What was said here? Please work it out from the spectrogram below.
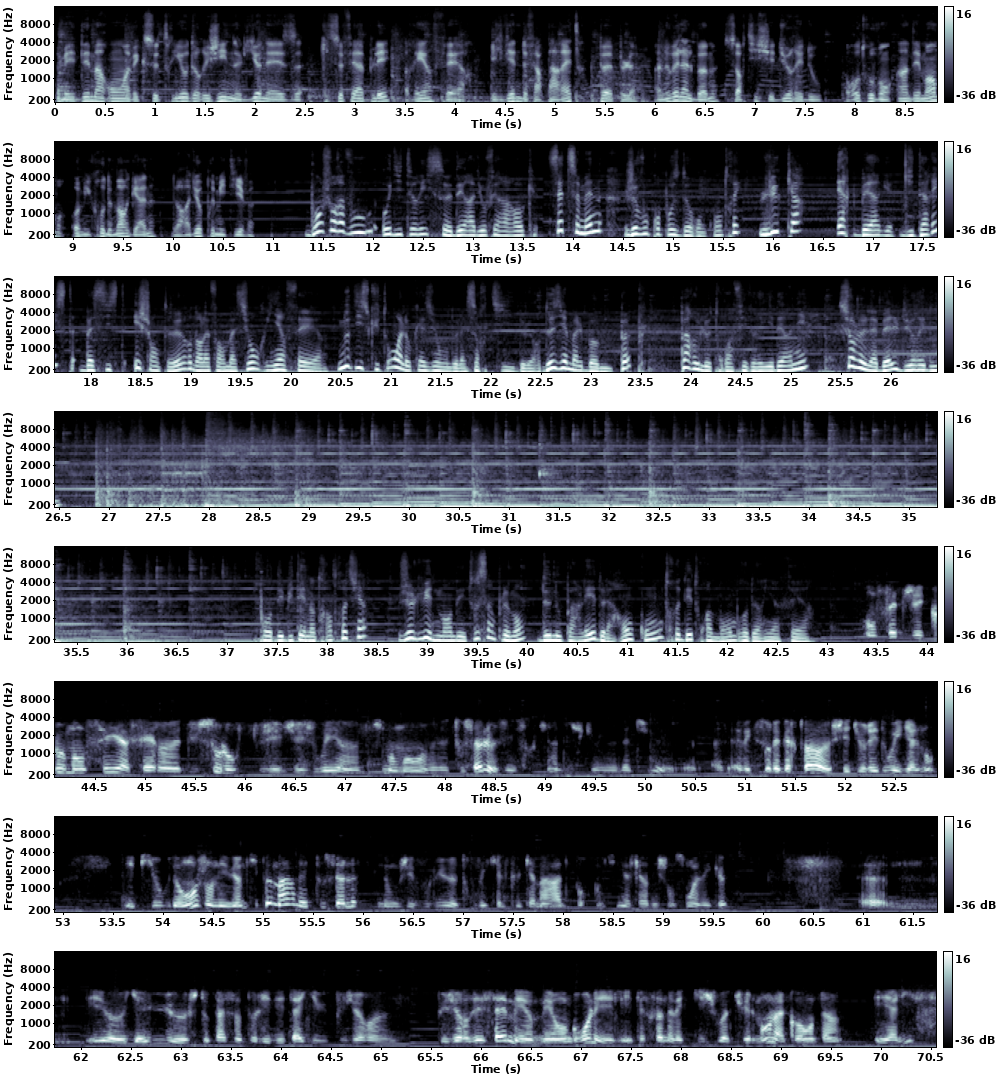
Mais démarrons avec ce trio d'origine lyonnaise qui se fait appeler Rien faire. Ils viennent de faire paraître Peuple, un nouvel album sorti chez Dur et Doux. Retrouvons un des membres au micro de Morgane de Radio Primitive. Bonjour à vous, auditorices des radios Ferrarock. Cette semaine, je vous propose de rencontrer Lucas Erkberg, guitariste, bassiste et chanteur dans la formation Rien Faire. Nous discutons à l'occasion de la sortie de leur deuxième album Peuple, paru le 3 février dernier sur le label Dur et Doux. Pour débuter notre entretien, je lui ai demandé tout simplement de nous parler de la rencontre des trois membres de Rien Faire. En fait, j'ai commencé à faire euh, du solo. J'ai joué un petit moment euh, tout seul. J'ai sorti un disque euh, là-dessus, avec ce répertoire chez Duredou également. Et puis au bout d'un moment, j'en ai eu un petit peu marre d'être tout seul. Donc j'ai voulu trouver quelques camarades pour continuer à faire des chansons avec eux. et il y a eu, je te passe un peu les détails, il y a eu plusieurs plusieurs essais, mais, mais en gros, les, personnes avec qui je joue actuellement, là, Corentin et Alice,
